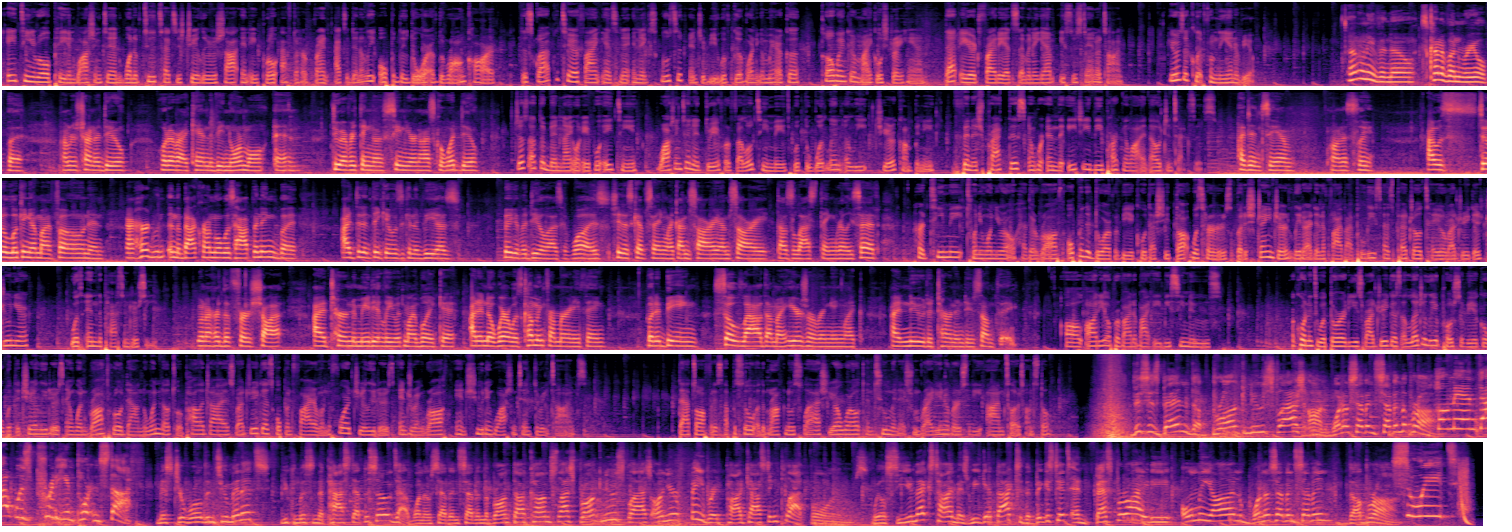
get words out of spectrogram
18 year old Peyton Washington, one of two Texas cheerleaders shot in April after her friend accidentally opened the door of the wrong car, described the terrifying incident in an exclusive interview with Good Morning America co anchor Michael Strahan. That aired Friday at 7 a.m. Eastern Standard Time. Here's a clip from the interview. I don't even know. It's kind of unreal, but I'm just trying to do whatever I can to be normal and do everything a senior in high school would do. Just after midnight on April 18th, Washington and three of her fellow teammates with the Woodland Elite Cheer Company finished practice and were in the HEB parking lot in Elgin, Texas. I didn't see him, honestly. I was still looking at my phone and I heard in the background what was happening, but I didn't think it was going to be as big of a deal as it was. She just kept saying like, I'm sorry, I'm sorry. That was the last thing really said. Her teammate, 21 year old Heather Roth, opened the door of a vehicle that she thought was hers, but a stranger, later identified by police as Pedro Tello Rodriguez Jr., was in the passenger seat. When I heard the first shot, I had turned immediately with my blanket. I didn't know where it was coming from or anything, but it being so loud that my ears were ringing, like I knew to turn and do something. All audio provided by ABC News. According to authorities, Rodriguez allegedly approached the vehicle with the cheerleaders, and when Roth rolled down the window to apologize, Rodriguez opened fire on the four cheerleaders, injuring Roth and shooting Washington three times. That's all for this episode of the Bronc News Flash, Your World in Two Minutes from Rider University. I'm Taylor Tunstall. This has been the Bronc News Flash on 1077 The Bronc. Oh man, that was pretty important stuff. Missed your world in two minutes? You can listen to past episodes at 1077thebronc.com slash Bronc Newsflash on your favorite podcasting platforms. We'll see you next time as we get back to the biggest hits and best variety only on 1077 The Bronc. Sweet.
